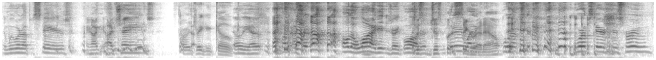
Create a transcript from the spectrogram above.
And we went upstairs and I, I changed. Start uh, drinking coke. Oh yeah. I said- although why I didn't drink water. Just- just put But a cigarette out. We're, upsta- we're upstairs in this room,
